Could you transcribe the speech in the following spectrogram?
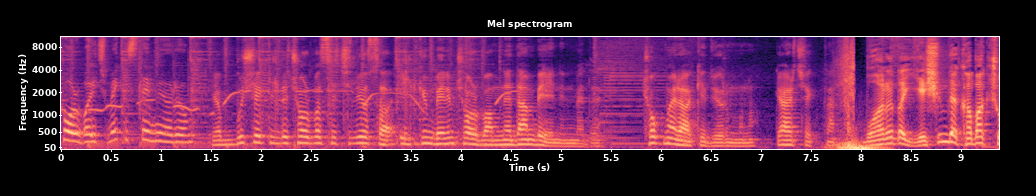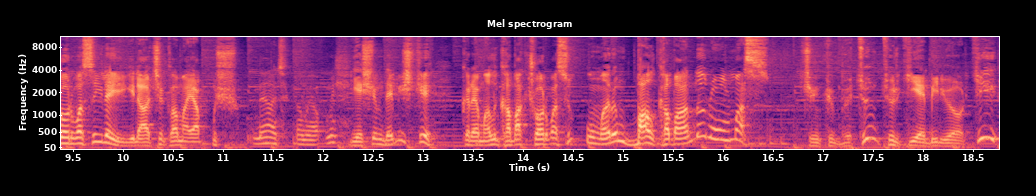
çorba içmek istemiyorum. Ya bu şekilde çorba seçiliyorsa ilk gün benim çorbam neden beğenilmedi? Çok merak ediyorum bunu. Gerçekten. Bu arada Yeşim de kabak çorbası ile ilgili açıklama yapmış. Ne açıklama yapmış? Yeşim demiş ki kremalı kabak çorbası umarım bal kabağından olmaz. Çünkü bütün Türkiye biliyor ki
